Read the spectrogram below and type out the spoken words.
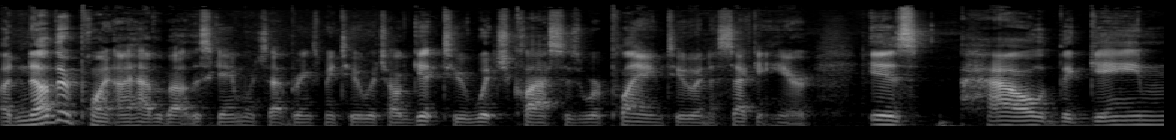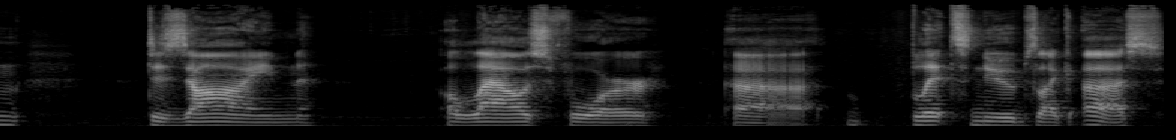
another point I have about this game, which that brings me to, which I'll get to, which classes we're playing to in a second here, is how the game design allows for uh, blitz noobs like us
